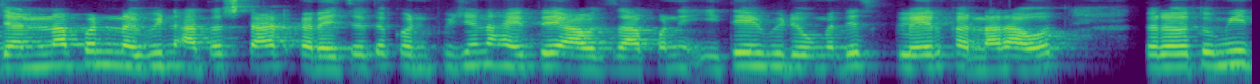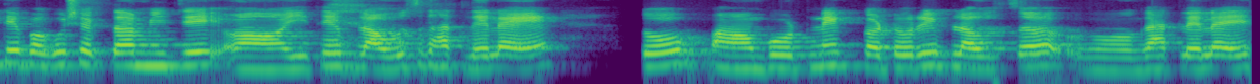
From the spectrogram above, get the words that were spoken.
ज्यांना पण नवीन आता स्टार्ट करायचं तर कन्फ्युजन आहे ते आज आपण इथे व्हिडिओमध्ये क्लिअर करणार आहोत. तर तुम्ही इथे बघू शकता मी जे इथे ब्लाऊज घातलेला आहे तो अ, बोटनेक कटोरी ब्लाऊजचं अ, घातलेला आहे.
